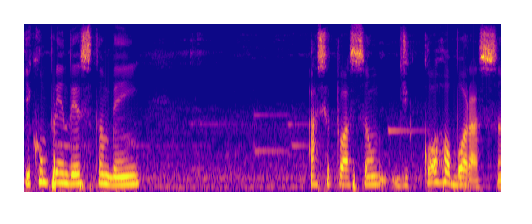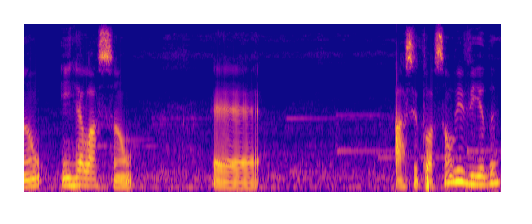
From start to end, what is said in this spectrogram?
e compreendesse também a situação de corroboração em relação é, à situação vivida,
